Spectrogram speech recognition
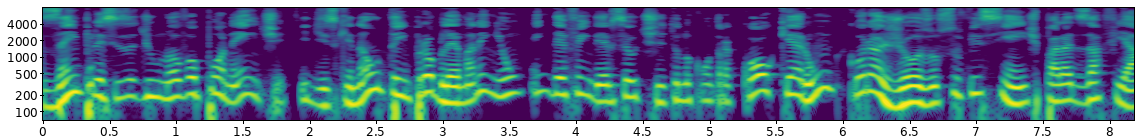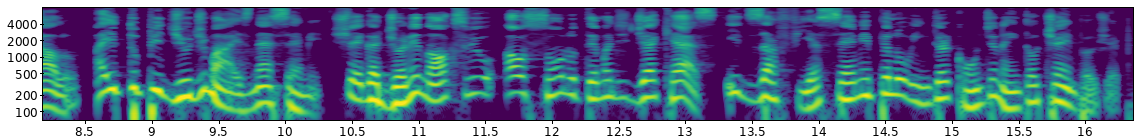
Zayn precisa de um novo oponente e diz que não tem problema nenhum em defender seu título contra qualquer um corajoso o suficiente para desafiá-lo. Aí tu pediu demais, né, Sammy? Chega Johnny Knoxville ao som do tema de Jackass e desafia Sammy pelo Intercontinental Championship.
